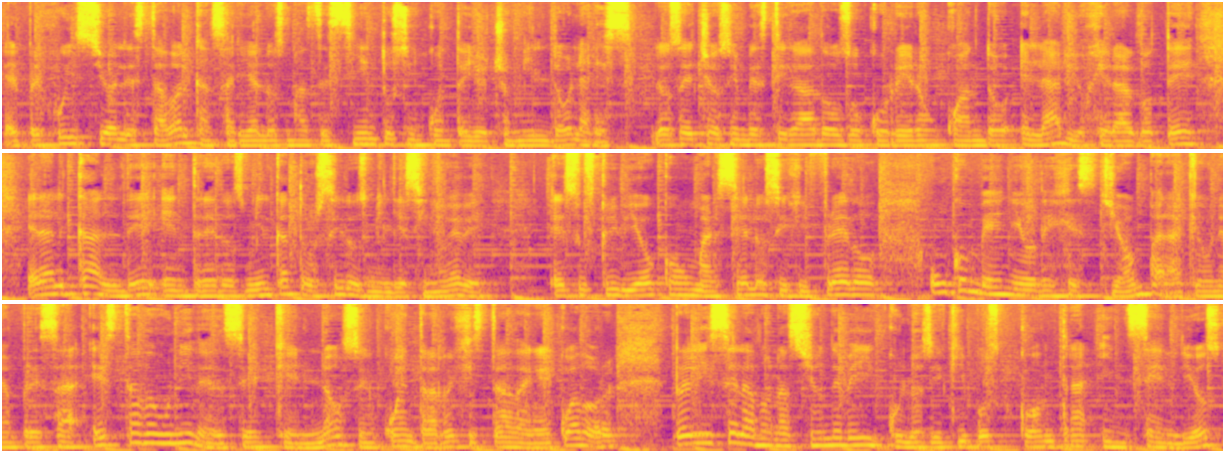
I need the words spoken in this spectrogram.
El prejuicio al Estado alcanzaría los más de 158 mil dólares. Los hechos investigados ocurrieron cuando Elario Gerardo T. era alcalde entre 2014 y 2019 suscribió con Marcelo Sigifredo un convenio de gestión para que una empresa estadounidense que no se encuentra registrada en Ecuador realice la donación de vehículos y equipos contra incendios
